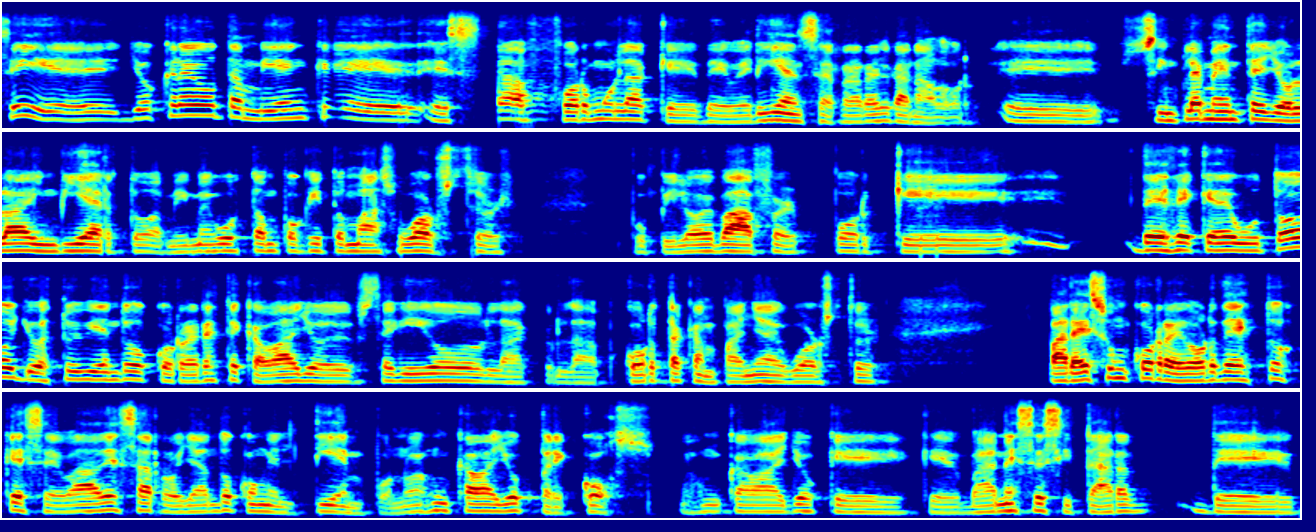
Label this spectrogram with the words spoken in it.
Sí, eh, yo creo también que esa fórmula que debería encerrar el ganador. Eh, simplemente yo la invierto. A mí me gusta un poquito más Worcester, pupilo de Buffer, porque desde que debutó yo estoy viendo correr este caballo. He seguido la, corta campaña de Worcester. Parece un corredor de estos que se va desarrollando con el tiempo. No es un caballo precoz. Es un caballo que, que va a necesitar de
